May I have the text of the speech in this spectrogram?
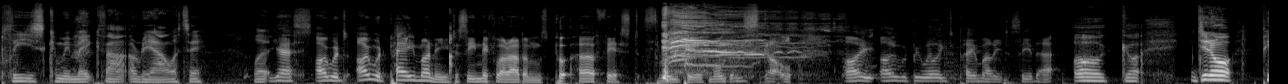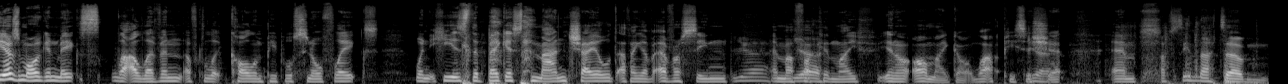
please, can we make that a reality? Let, Yes, I would. I would pay money to see Nicola Adams put her fist through Piers Morgan's skull. I I would be willing to pay money to see that. Oh god. Do you know Piers Morgan makes like a living of like calling people snowflakes when he is the biggest man child I think I've ever seen Yeah, in my yeah. fucking life. You know, oh my god, what a piece of Yeah. shit. Um I've seen that um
